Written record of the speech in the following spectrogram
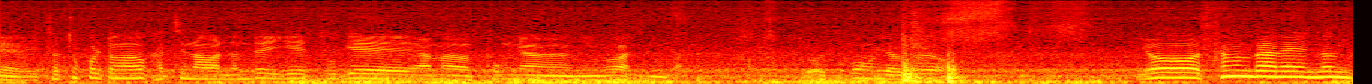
예, 저쪽 벌통하고 같이 나왔는데 이게 두 개 아마 복량인 것 같습니다. 요 뚜껑을 열고요. 요 상단에 있는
